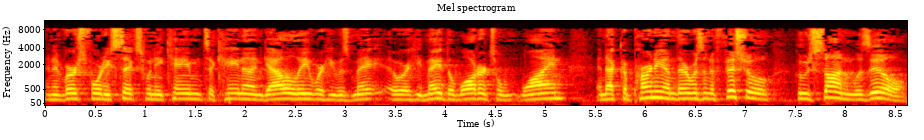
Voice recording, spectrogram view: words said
And in verse 46, when he came to Cana in Galilee, where he was made, where he made the water to wine, and at Capernaum there was an official whose son was ill.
